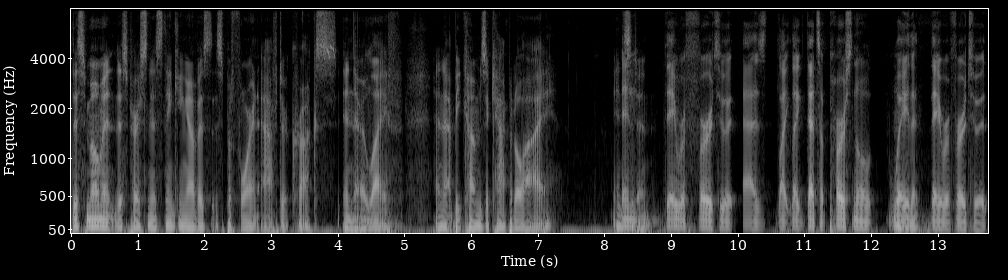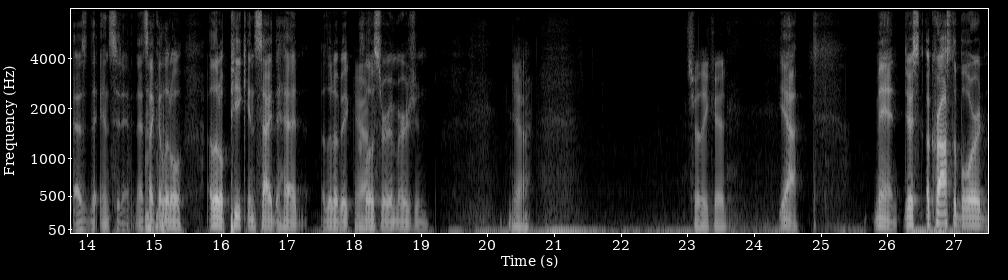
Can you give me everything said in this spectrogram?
this moment this person is thinking of as this before and after crux in their life. And that becomes a capital I incident. And they refer to it as like like that's a personal way mm-hmm. that they refer to it as the incident. That's like a mm-hmm. little a little peek inside the head, a little bit Yeah. closer immersion. yeah. It's really good. Yeah. Man, just across the board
